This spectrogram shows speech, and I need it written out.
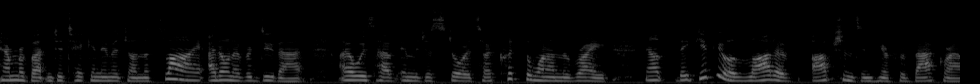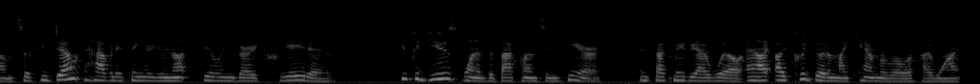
camera button to take an image on the fly. I don't ever do that. I always have images stored. So I click the one on the right. Now they give you a lot of options in here for background. So if you don't have anything or you're not feeling very creative, you could use one of the backgrounds in here. In fact, maybe I will. And I, I could go to my camera roll if I want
